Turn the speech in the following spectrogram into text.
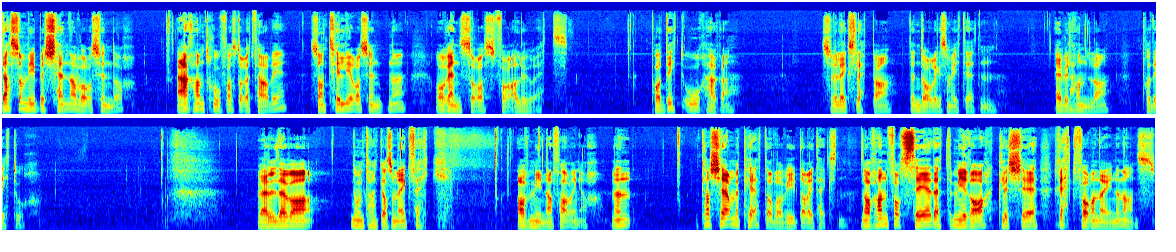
Dersom vi bekjenner våre synder, er han trofast og rettferdig, så han tilgir oss syndene og renser oss for all urett. På ditt ord, Herre, så vil jeg slippe den dårlige samvittigheten. Jeg vil handle på ditt ord. Vel, det var noen tanker som jeg fikk av mine erfaringer. Men hva skjer med Peter da videre i teksten, når han får se dette miraklet skje rett foran øynene hans?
